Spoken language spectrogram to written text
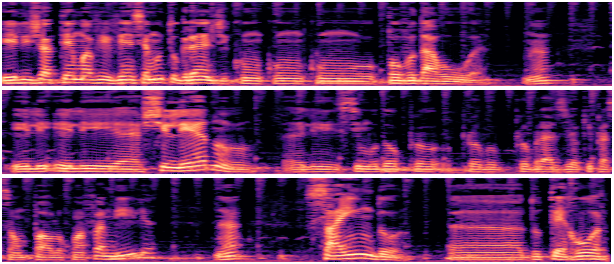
ele já tem uma vivência muito grande com, com, com o povo da rua, né? Ele, ele é chileno, ele se mudou pro, pro Brasil aqui para São Paulo com a família, né? Saindo ah, do terror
